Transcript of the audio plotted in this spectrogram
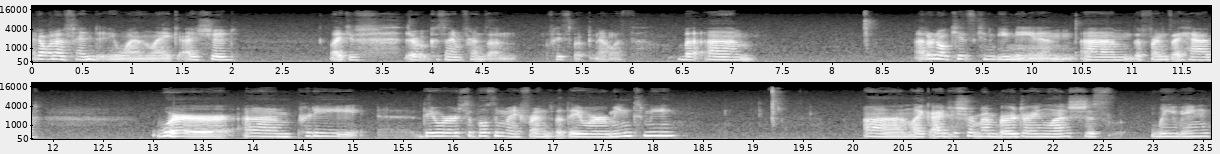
I don't want to offend anyone, like I should, like if they're, because I'm friends on Facebook now with. But, um, I don't know, kids can be mean. And um, the friends I had were um, pretty, they were supposedly my friends, but they were mean to me. Um, like, I just remember during lunch just leaving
